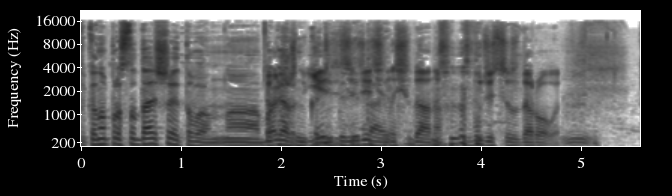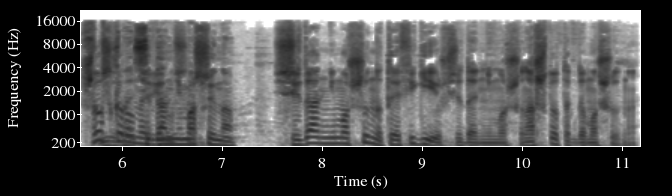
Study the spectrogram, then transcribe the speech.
Так оно просто дальше этого а, Дальше багажника не ездите, дети долетает. на седанах, будете здоровы. Что Не с знаю, коронавирусом? седан не машина. Седан не машина, ты офигеешь, седан не машина. А что тогда машина?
